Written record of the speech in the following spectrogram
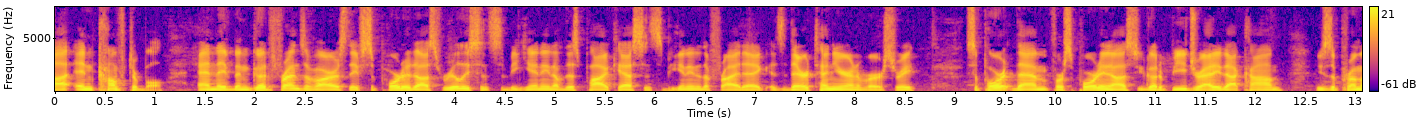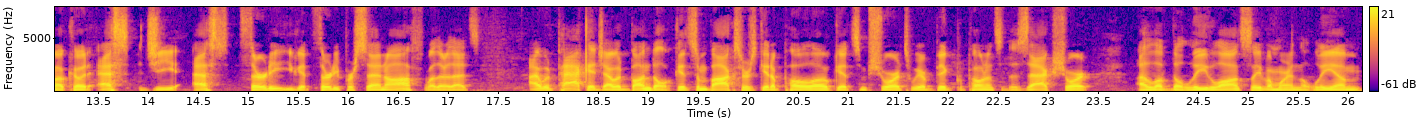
uh, and comfortable. And they've been good friends of ours. They've supported us really since the beginning of this podcast, since the beginning of the Fried Egg. It's their 10 year anniversary. Support them for supporting us. You go to bdraddy.com, use the promo code SGS30. You get 30% off, whether that's I would package, I would bundle, get some boxers, get a polo, get some shorts. We are big proponents of the Zach short. I love the Lee long sleeve. I'm wearing the Liam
